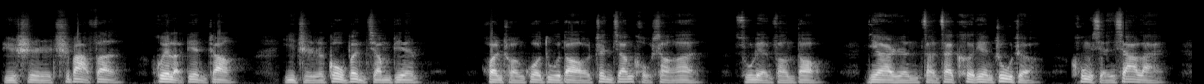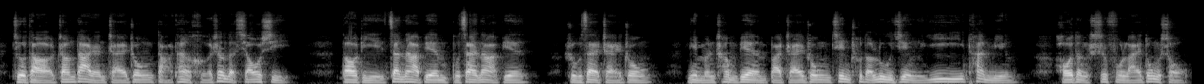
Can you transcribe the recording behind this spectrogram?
于是吃罢饭，会了电杖，一直够奔江边，换船过渡到镇江口上岸。苏莲芳道：“你二人暂在客店住着，空闲下来，就到张大人宅中打探和尚的消息。”到底在那边不在那边？如在宅中，你们趁便把宅中进出的路径一一探明，好等师傅来动手。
